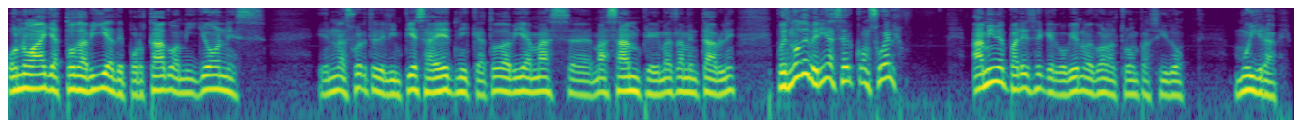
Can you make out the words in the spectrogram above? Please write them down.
o no haya todavía deportado a millones en una suerte de limpieza étnica todavía más, eh, más amplia y más lamentable, pues no debería ser consuelo. A mí me parece que el gobierno de Donald Trump ha sido muy grave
